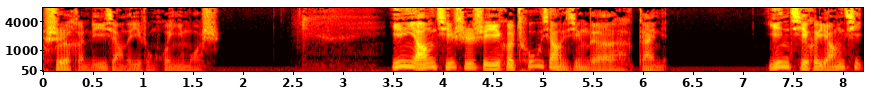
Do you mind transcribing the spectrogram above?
是很理想的一种婚姻模式。阴阳其实是一个抽象性的概念，阴气和阳气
